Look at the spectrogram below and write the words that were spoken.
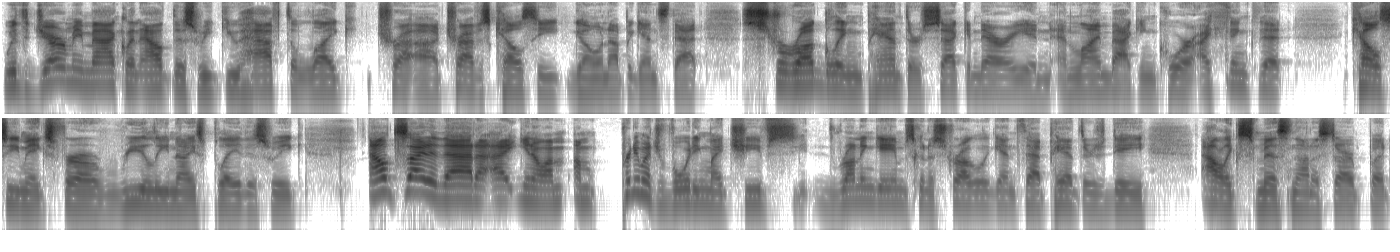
with Jeremy Maclin out this week, you have to like Tra- uh, Travis Kelce going up against that struggling Panthers secondary and, and linebacking corps. I think that Kelce makes for a really nice play this week. Outside of that, I you know I'm I'm pretty much avoiding my Chiefs. Running game's going to struggle against that Panthers D. Alex Smith's not a start, but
